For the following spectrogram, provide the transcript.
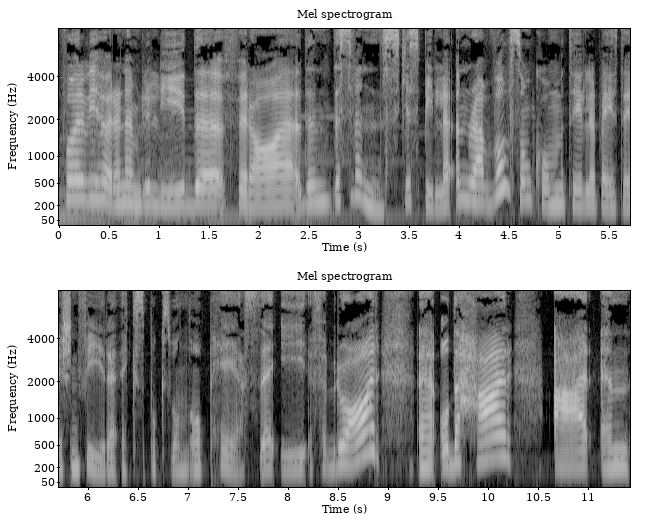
for vi hører nemlig lyd eh, fra den, det svenske spillet Unravel, som kom til PlayStation 4, Xbox One og PC i februar. Og det her er en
